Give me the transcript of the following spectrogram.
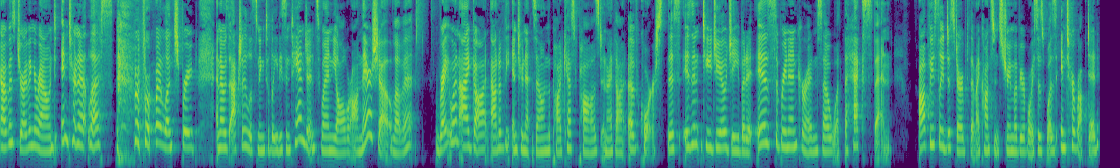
I was driving around internetless before my lunch break, and I was actually listening to Ladies and Tangents when y'all were on their show. Love it. Right when I got out of the internet zone, the podcast paused, and I thought, of course, this isn't TGOG, but it is Sabrina and Corinne, so what the heck, Sven? Obviously disturbed that my constant stream of your voices was interrupted,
